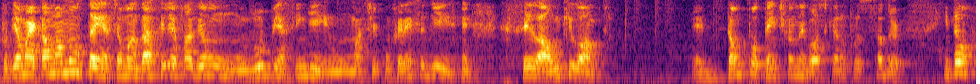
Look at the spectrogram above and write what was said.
podia marcar uma montanha, se eu mandasse ele ia fazer um looping assim de uma circunferência de, sei lá, um quilômetro. É tão potente que é o negócio que era um processador. Então,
